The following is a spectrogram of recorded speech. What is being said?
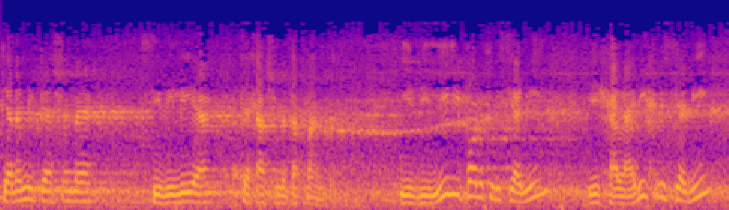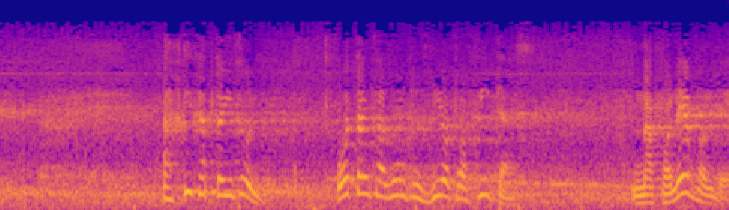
και να μην πέσουμε στη δηλία και χάσουμε τα πάντα. Οι δειλοί λοιπόν χριστιανοί οι χαλαροί χριστιανοί αυτοί θα πτωηθούν. Όταν θα δουν τους δύο προφήτας να φωνεύονται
